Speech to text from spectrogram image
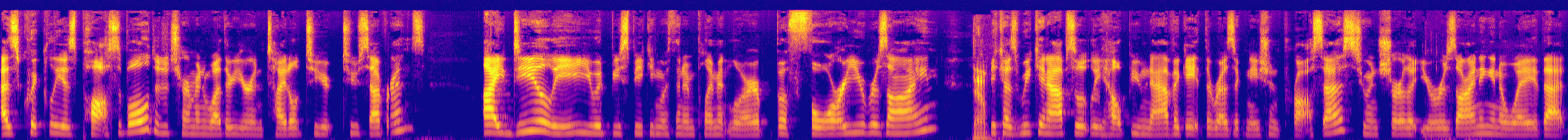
as quickly as possible to determine whether you're entitled to to severance. Ideally, you would be speaking with an employment lawyer before you resign yeah. because we can absolutely help you navigate the resignation process to ensure that you're resigning in a way that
